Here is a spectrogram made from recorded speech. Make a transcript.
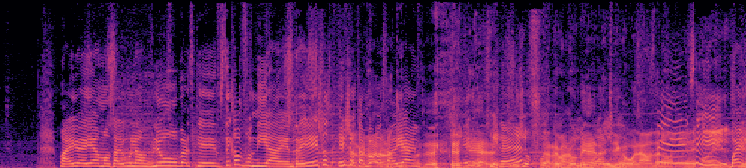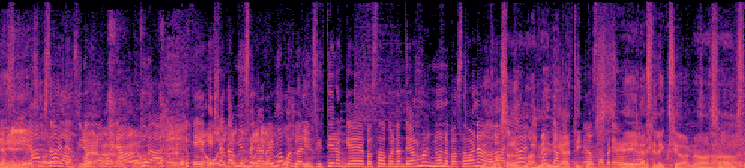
Ahí veíamos algunos bloopers que se confundía entre ellos. Ellos tampoco sabían. chicos, ¿eh? Tuyo fue Se arremaron bien los chicos, buena onda. Sí, bueno, sí, es Ah, Susana, perdón. si no Bueno. buena onda. Eh, ella también se la remó cuando le insistieron que había pasado con Antearmas. No, no pasaba nada. Los dos son los más ¿cuántas veces me mediáticos de la selección, ¿no?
